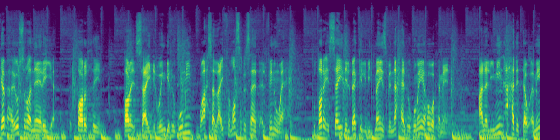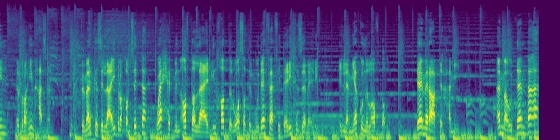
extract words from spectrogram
جبهة يسرى نارية الطارقين طارق السعيد ال wing الهجومي وأحسن لعيب في مصر سنة 2001 وطارق السيد ال back اللي بيتميز بالناحية الهجومية هو كمان. على اليمين أحد التوأمين إبراهيم حسن. في مركز اللعيب رقم 6 واحد من أفضل لاعبين خط الوسط المدافع في تاريخ الزمالك إن لم يكن الأفضل تامر عبد الحميد. أما قدام بقى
